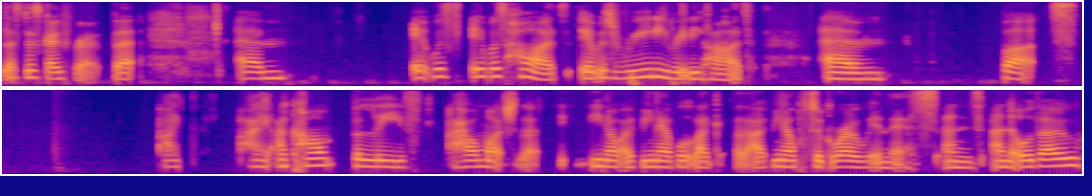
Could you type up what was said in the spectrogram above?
let's just go for it." But um, it was it was hard. It was really really hard. Um, but I I I can't believe how much that you know I've been able like I've been able to grow in this and and although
